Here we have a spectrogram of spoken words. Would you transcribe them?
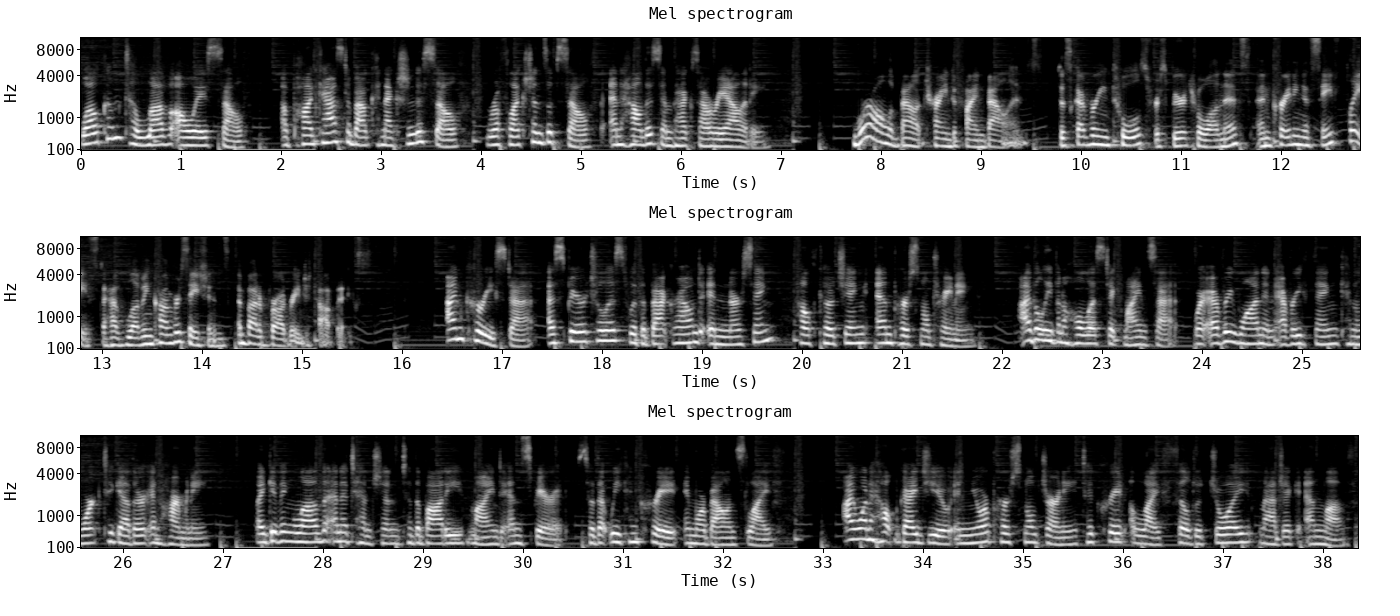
Welcome to Love Always Self, a podcast about connection to self, reflections of self, and how this impacts our reality. We're all about trying to find balance, discovering tools for spiritual wellness, and creating a safe place to have loving conversations about a broad range of topics. I'm Karista, a spiritualist with a background in nursing, health coaching, and personal training. I believe in a holistic mindset where everyone and everything can work together in harmony by giving love and attention to the body, mind, and spirit so that we can create a more balanced life. I want to help guide you in your personal journey to create a life filled with joy, magic, and love.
